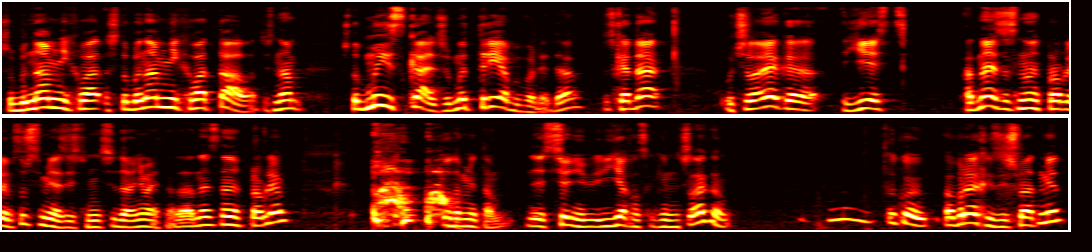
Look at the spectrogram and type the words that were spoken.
чтобы нам не хват, чтобы нам не хватало, то есть нам, чтобы мы искали, чтобы мы требовали, да. То есть когда у человека есть одна из основных проблем, слушайте меня здесь не сюда внимательно, одна из основных проблем, кто-то мне там, я сегодня ехал с каким-то человеком, ну, такой Аврех из Ишватмир,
